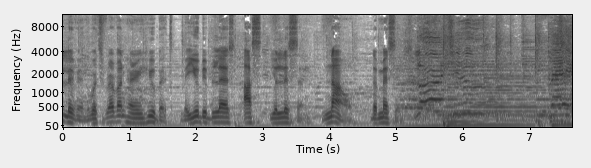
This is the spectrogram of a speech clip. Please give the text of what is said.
Living with Reverend Henry Hubert. May you be blessed as you listen. Now, the message. Lord, you made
